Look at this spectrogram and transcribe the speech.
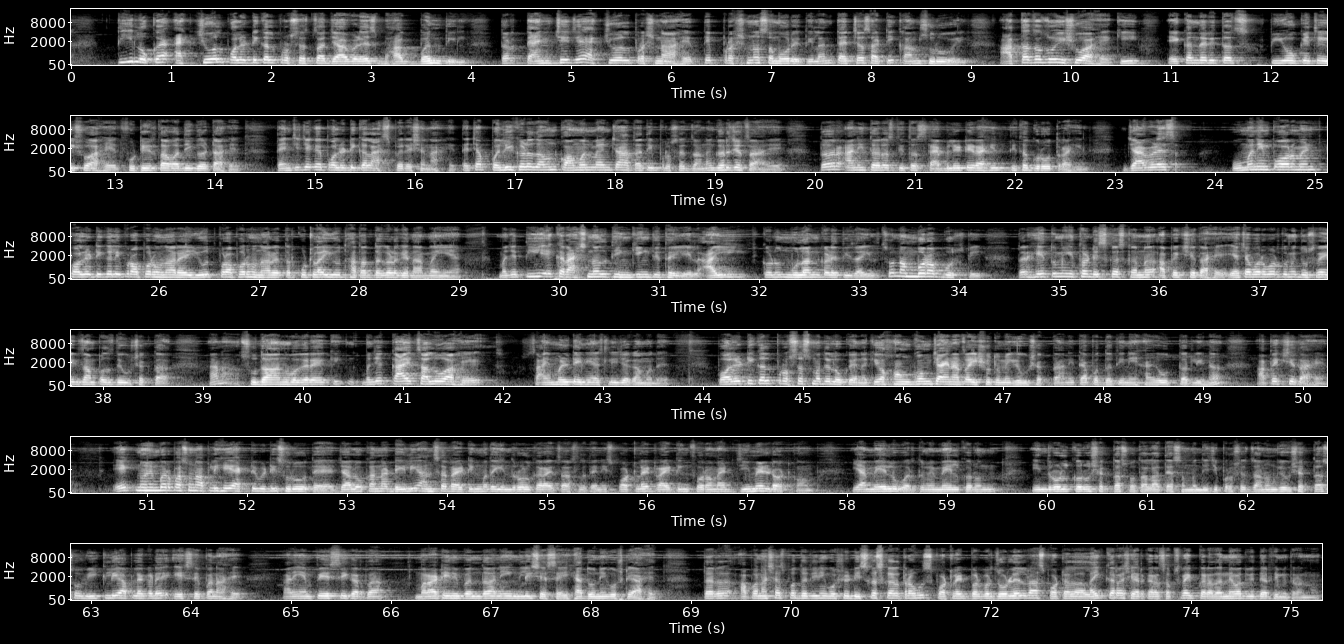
ती लोक ॲक्च्युअल पॉलिटिकल प्रोसेसचा ज्या वेळेस भाग बनतील तर त्यांचे जे ॲक्च्युअल प्रश्न आहेत ते प्रश्न समोर येतील आणि त्याच्यासाठी काम सुरू होईल. आताचा जो इश्यू आहे की एकंदरीतच पी ओ केचे इश्यू आहेत फुटीरतावादी गट आहेत त्यांचे जे काही पॉलिटिकल ॲस्पिरेशन आहे त्याच्या पलीकडे जाऊन कॉमन मॅनच्या हातात ही प्रोसेस जाणं गरजेचं आहे. तर आणि तरच तिथं स्टॅबिलिटी राहील तिथं ग्रोथ राहील. ज्यावेळेस वुमन एम्पॉवरमेंट पॉलिटिकली प्रॉपर होणार आहे यूथ प्रॉपर होणार आहे तर कुठलाही यूथ हातात दगड घेणार नाही आहे म्हणजे ती एक रॅशनल थिंकिंग तिथे येईल. आईकडून मुलांकडे ती जाईल. सो नंबर ऑफ गोष्टी. तर हे तुम्ही इथं डिस्कस करणं अपेक्षित आहे. याच्याबरोबर तुम्ही दुसरे एक्झाम्पल्स देऊ शकता. हा ना? सुदान वगैरे की म्हणजे काय चालू आहे सायमल्टेनियसली जगामध्ये. पॉलिटिकल प्रोसेसमध्ये लोक आहे ना किंवा हाँगकाँग चायनाचा इश्यू तुम्ही घेऊ शकता. आणि त्या पद्धतीने हे उत्तर लिहिणं अपेक्षित आहे. एक नोव्हेंबरपासून आपली ही ॲक्टिव्हिटी सुरू होते. ज्या लोकांना डेली आन्सर रायटिंगमध्ये इनरोल करायचं असलं त्यांनी spotlight writing forum at Gmail dot com या मेलवर तुम्ही मेल करून इनरोल करू शकता स्वतःला. त्यासंबंधीची प्रोसेस जाणून घेऊ शकता. सो वीकली आपल्याकडे एसे पण आहे आणि एम पी एस सी करता मराठी निबंध आणि इंग्लिश एसे ह्या दोन्ही गोष्टी आहेत. तर आपण अशाच पद्धतीने गोष्टी डिस्कस करत राहू. स्पॉटलाईट बरोबर जोडलेलं राहा. स्पॉटला लाईक करा शेअर करा सबस्क्राईब करा. धन्यवाद विद्यार्थी मित्रांनो.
